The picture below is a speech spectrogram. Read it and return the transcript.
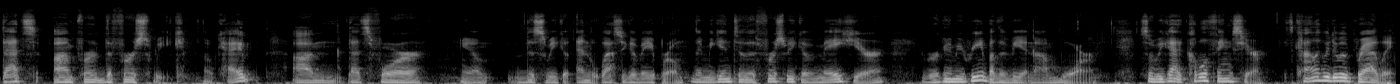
that's um, for the first week. Okay. Um, that's for, you know, this week and last week of April. Then we get the first week of May here. We're going to be reading about the Vietnam War. So we got a couple of things here. It's kind of like we did with Bradley.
